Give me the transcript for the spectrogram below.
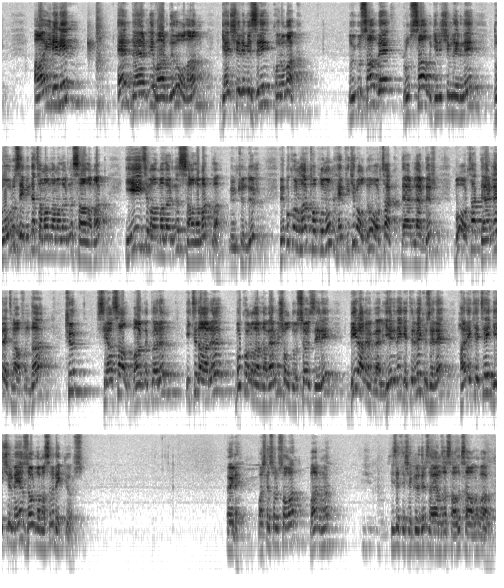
Ailenin en değerli varlığı olan gençlerimizi korumak, duygusal ve ruhsal gelişimlerini doğru zeminde tamamlamalarını sağlamak, iyi eğitim almalarını sağlamakla mümkündür. Ve bu konular toplumun hemfikir olduğu ortak değerlerdir. Bu ortak değerler etrafında tüm siyasal varlıkların iktidarı bu konularda vermiş olduğu sözleri bir an evvel yerine getirmek üzere harekete geçirmeye zorlamasını bekliyoruz. Öyle. Başka sorusu olan var mı? Biz de teşekkür ederiz. Ayağınıza sağlık, sağ olun, var olun.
